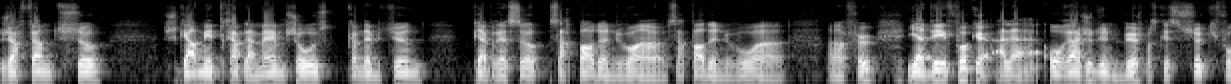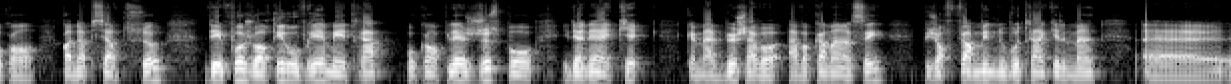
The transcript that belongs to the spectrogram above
je referme tout ça. Je garde mes trappes la même chose comme d'habitude. Puis après ça, ça repart de nouveau en, ça repart de nouveau en, feu. Il y a des fois que la, au rajout d'une bûche, parce que c'est sûr qu'il faut qu'on observe tout ça, des fois je vais réouvrir mes trappes au complet juste pour y donner un kick que ma bûche va, elle va commencer puis je vais refermer de nouveau tranquillement euh,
